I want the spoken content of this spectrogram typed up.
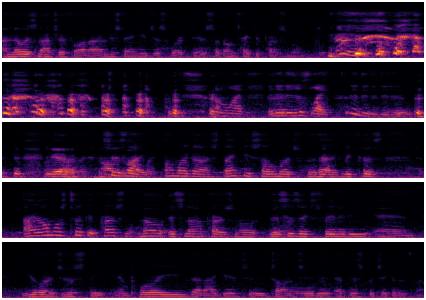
I know it's not your fault. I understand you just worked there, so don't take it personal. I'm like, and then it's just like, yeah, she's like, "Oh my gosh, thank you so much for that," because I almost took it personal. No, it's not personal. This Yeah. is Xfinity, and you are just the employee that I get to talk to Mhm. th- at this particular time.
